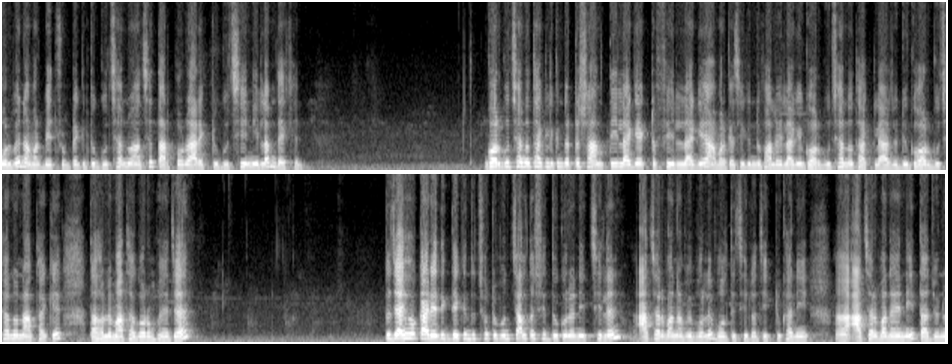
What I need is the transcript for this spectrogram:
বলবেন আমার বেডরুমটা কিন্তু গুছানো আছে তারপরে আরেকটু গুছিয়ে নিলাম, দেখেন। ঘর গুছানো থাকলে কিন্তু একটা শান্তি লাগে, একটা ফিল লাগে। আমার কাছে কিন্তু ভালোই লাগে ঘর গুছানো থাকলে। আর যদি ঘর গুছানো না থাকে, তাহলে মাথা গরম হয়ে যায়। তো যাই হোক, আর এদিক দিয়ে কিন্তু ছোট বোন চালতা সিদ্ধ করে নিচ্ছিলেন। আচার বানাবে বলে বলতেছিল যে একটুখানি আচার বানায় নি। তার জন্য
